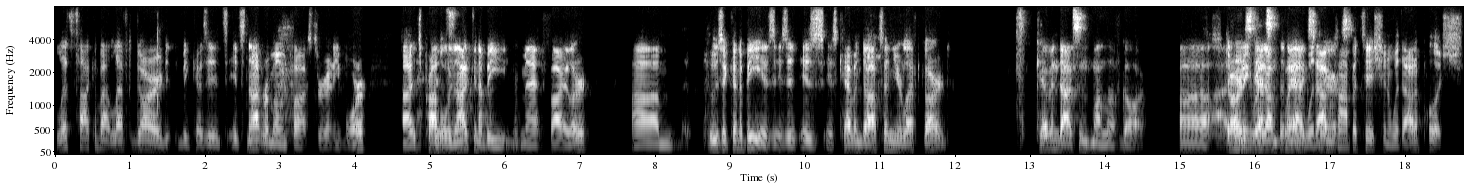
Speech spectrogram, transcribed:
Let's talk about left guard because it's it's not Ramon Foster anymore. Uh, it's probably it's not going to be Matt Feiler. Um, who's it going to be? Is is it is is Kevin Dotson your left guard? Kevin Dotson's my left guard. Uh, Starting right off the bat, without competition, without a push.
